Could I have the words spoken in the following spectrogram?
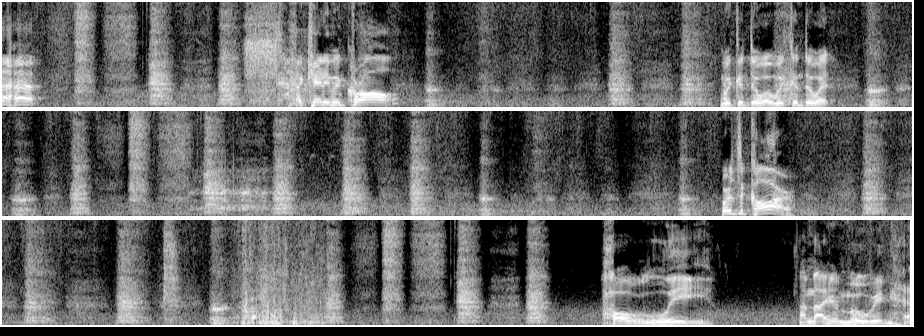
I can't even crawl. We can do it. We can do it. Where's the car? Holy. I'm not even moving. All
